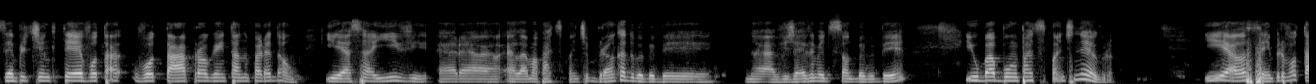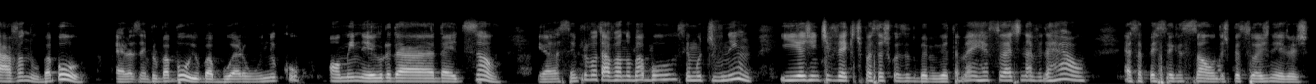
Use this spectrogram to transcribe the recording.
sempre tinha que ter votar votar para alguém estar tá no paredão. E essa Ive era ela é uma participante branca do BBB na vigésima edição do BBB e o Babu é um participante negro. E ela sempre votava no Babu. Era sempre o Babu e o Babu era o único homem negro da, da edição. E ela sempre votava no Babu sem motivo nenhum. E a gente vê que tipo essas coisas do BBB também reflete na vida real. Essa perseguição das pessoas negras.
